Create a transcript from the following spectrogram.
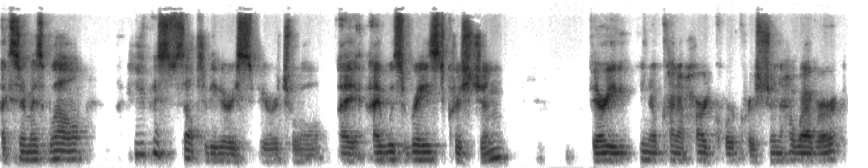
I consider myself well. I consider myself to be very spiritual. I, I was raised Christian very, you know, kind of hardcore Christian. However,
